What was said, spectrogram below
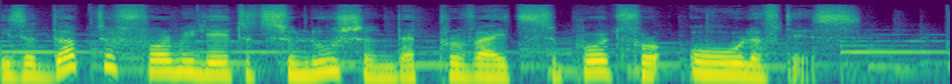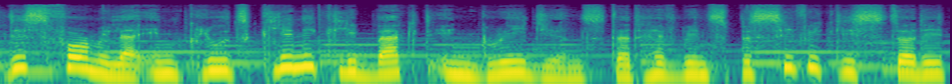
is a doctor formulated solution that provides support for all of this. This formula includes clinically backed ingredients that have been specifically studied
